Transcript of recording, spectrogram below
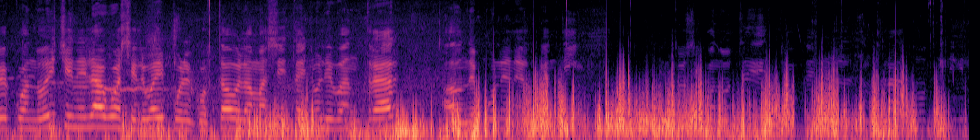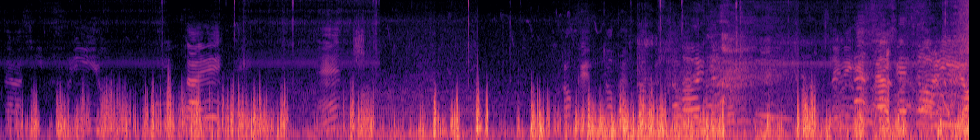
después cuando echen el agua se le va a ir por el costado de la maceta y no le va a entrar a donde ponen el plantín. Entonces cuando ustedes toquen el sustrato tiene que estar así frío, como está este. ¿eh? Toquen, toquen, toquen, toquen. Tiene que estar frío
